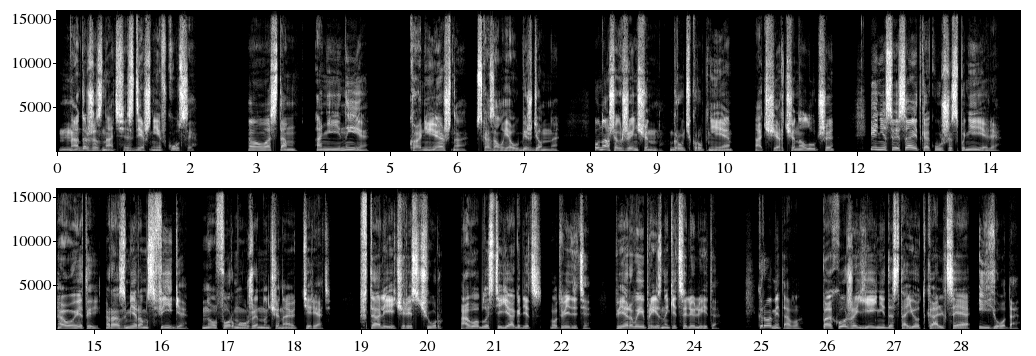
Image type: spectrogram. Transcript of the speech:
Надо же знать здешние вкусы. А у вас там они иные? Конечно, сказал я убежденно. У наших женщин грудь крупнее, очерчена лучше и не свисает, как уши спаниеля. А у этой размером с фиги, но форму уже начинают терять. В талии чересчур, а в области ягодиц, вот видите, Первые признаки целлюлита. Кроме того, похоже, ей недостает кальция и йода.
